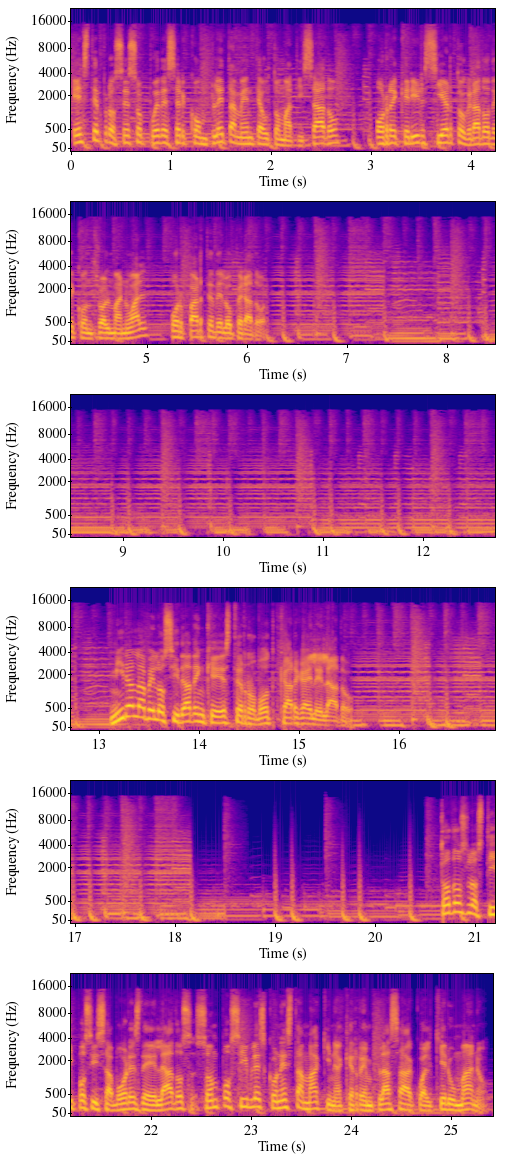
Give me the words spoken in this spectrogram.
este proceso puede ser completamente automatizado o requerir cierto grado de control manual por parte del operador. Mira la velocidad en que este robot carga el helado. Todos los tipos y sabores de helados son posibles con esta máquina que reemplaza a cualquier humano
